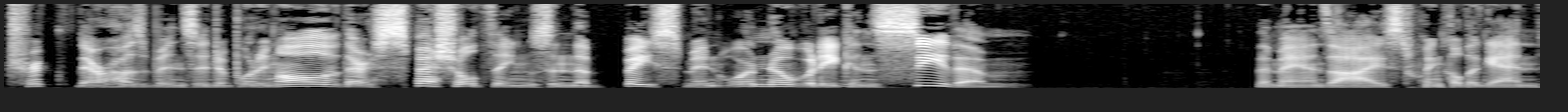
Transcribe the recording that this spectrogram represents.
trick their husbands into putting all of their special things in the basement where nobody can see them. The man's eyes twinkled again,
